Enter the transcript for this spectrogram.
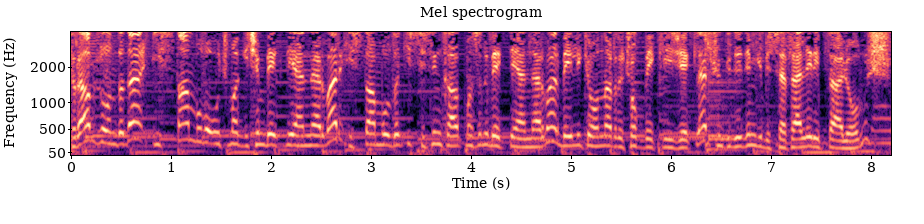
Trabzon'da da İstanbul'a uçmak için bekleyenler var. İstanbul'daki sisin kalkmasını bekleyenler var. Belli ki onlar da çok bekleyecekler. Çünkü dediğim gibi seferler iptal olmuş.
